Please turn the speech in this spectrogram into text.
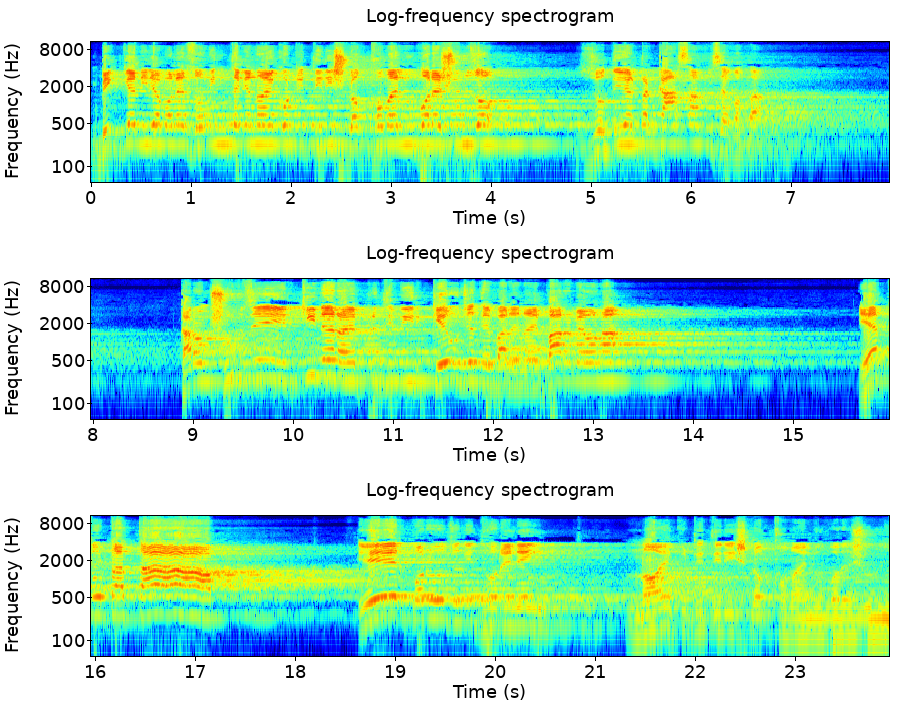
বিজ্ঞানীরা বলে, জমিন থেকে নয় কোটি তিরিশ লক্ষ মাইল উপরে সূর্য। যদিও একটা কাঁচা মিশা কথা। কারণ সূর্যের কিনারায় পৃথিবীর কেউ যেতে পারে না পারবেও না। এতটা তাপ। এরপরেও যদি ধরে নেই নয় কোটি তিরিশ লক্ষ মাইল উপরে সূর্য।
